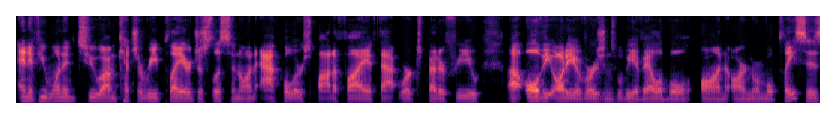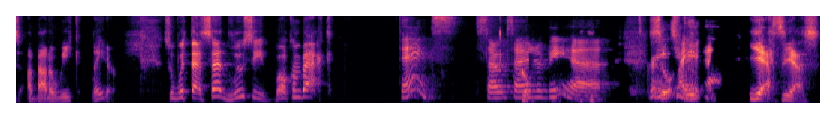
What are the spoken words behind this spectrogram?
And if you wanted to um, catch a replay or just listen on Apple or Spotify, if that works better for you, uh, all the audio versions will be available on our normal places about a week later. So with that said, Lucy, welcome back. Thanks. So excited cool. to be here. It's great so to be I, back. Yes, yes.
